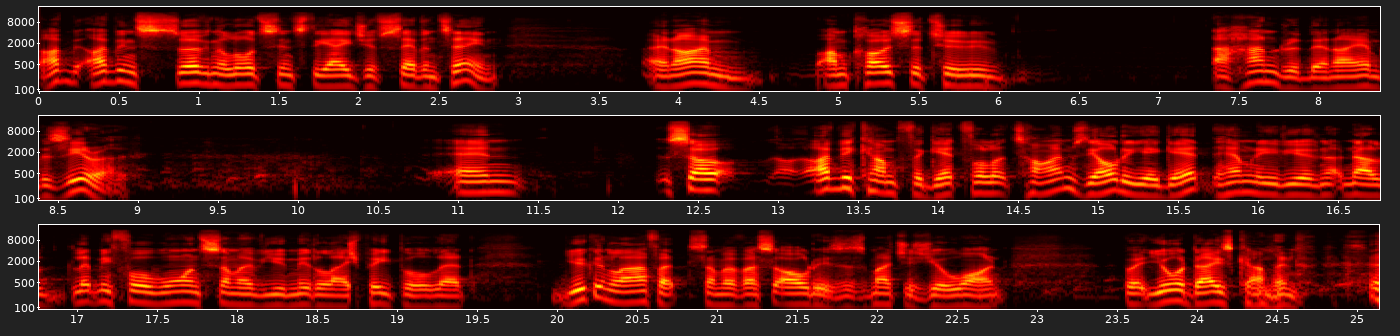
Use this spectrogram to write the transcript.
I've, I've been serving the Lord since the age of 17, and I'm, I'm closer to 100 than I am to zero. And so I've become forgetful at times. The older you get, how many of you have? No, let me forewarn some of you middle aged people that you can laugh at some of us oldies as much as you want, but your day's coming.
